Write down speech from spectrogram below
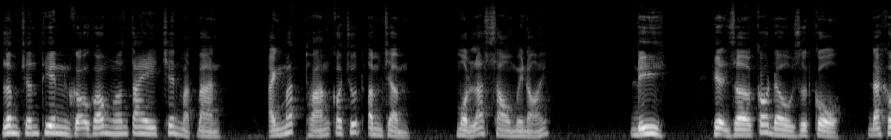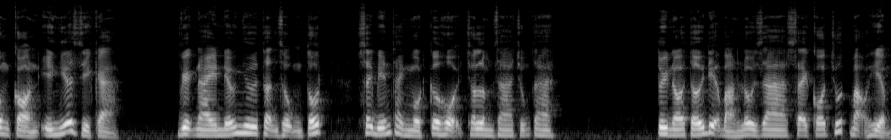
Lâm Trấn Thiên gõ gõ ngón tay trên mặt bàn, ánh mắt thoáng có chút âm trầm. Một lát sau mới nói. Đi, hiện giờ có đầu rụt cổ đã không còn ý nghĩa gì cả. Việc này nếu như tận dụng tốt sẽ biến thành một cơ hội cho Lâm gia chúng ta. Tuy nói tới địa bàn lôi gia sẽ có chút mạo hiểm,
